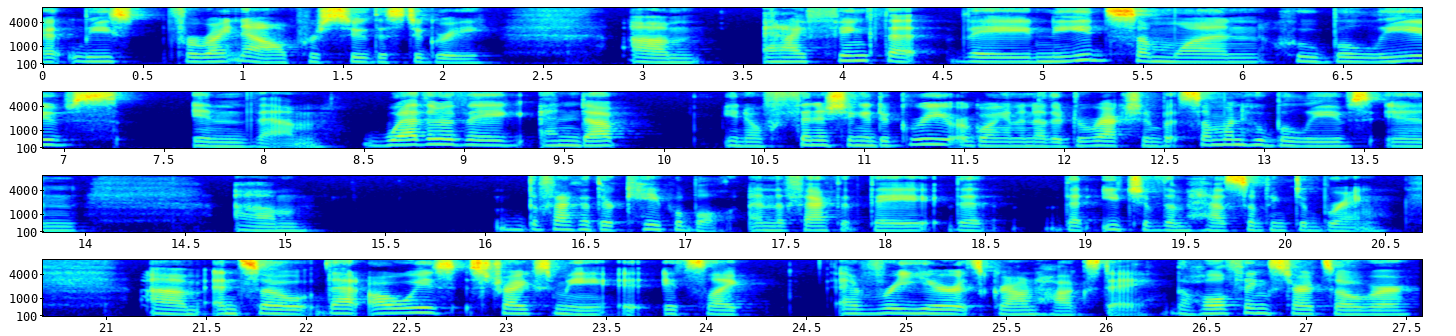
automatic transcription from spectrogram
at least for right now, pursue this degree. Um, and I think that they need someone who believes in them, whether they end up, you know, finishing a degree or going in another direction, but someone who believes in um, the fact that they're capable and the fact that they that that each of them has something to bring. Um, and so that always strikes me. It, it's like every year it's Groundhog's Day. The whole thing starts over,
